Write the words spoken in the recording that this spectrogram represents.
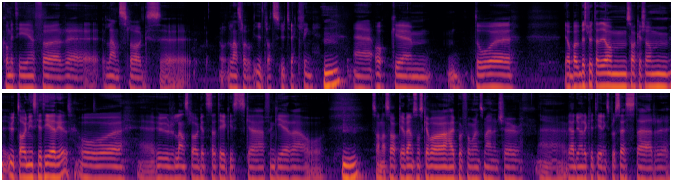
Kommittén för landslags, landslag och idrottsutveckling. Mm. och um, då jobbar, beslutar vi om saker som uttagningskriterier och eh, hur landslaget strategiskt ska fungera och mm. sådana saker. Vem som ska vara high performance manager. Eh, vi hade ju en rekryteringsprocess där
